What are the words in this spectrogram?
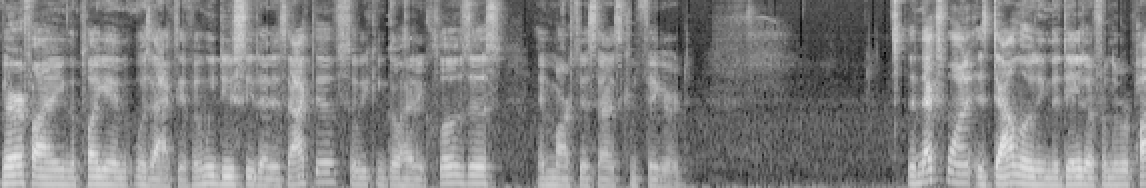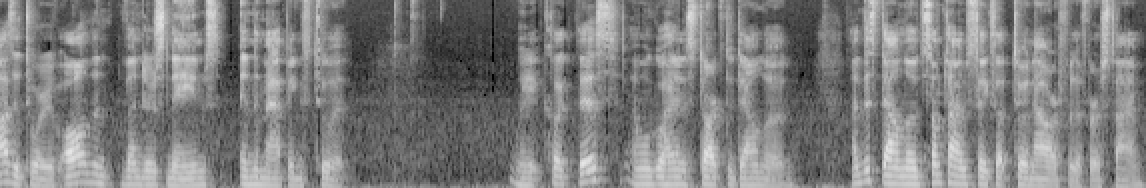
verifying the plugin was active. And we do see that it's active, so we can go ahead and close this and mark this as configured. The next one is downloading the data from the repository of all the vendors' names and the mappings to it. We click this and we'll go ahead and start the download. Now this download sometimes takes up to an hour for the first time.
